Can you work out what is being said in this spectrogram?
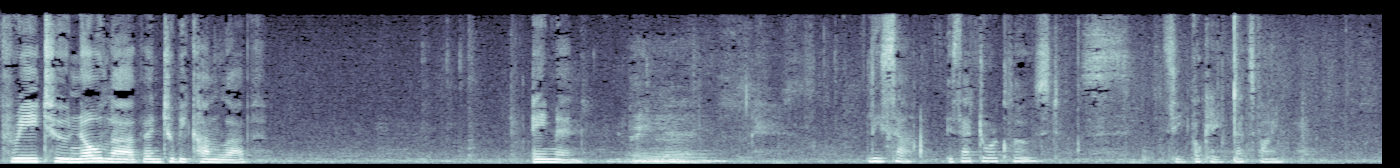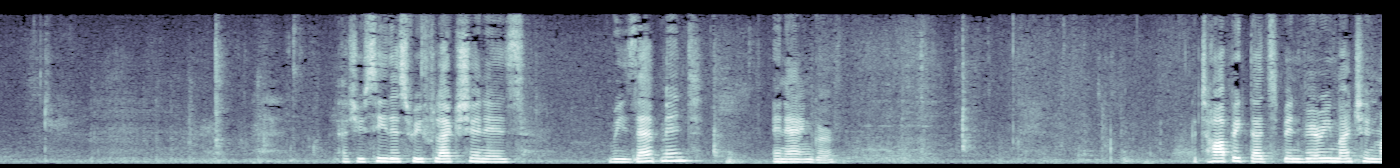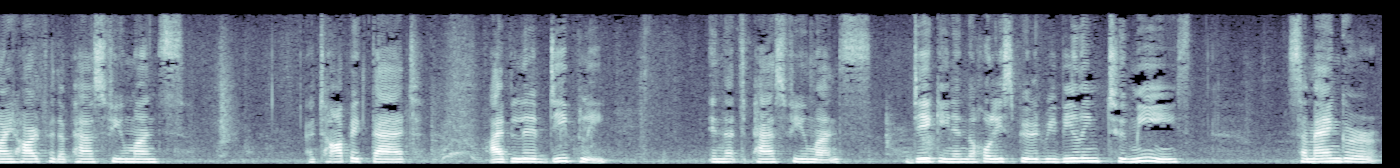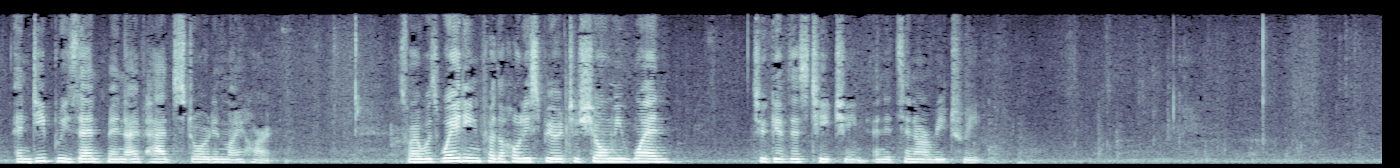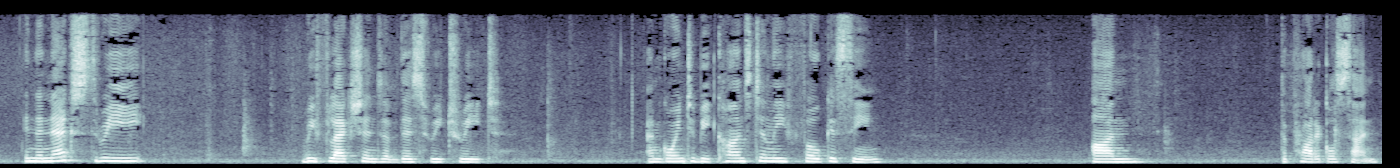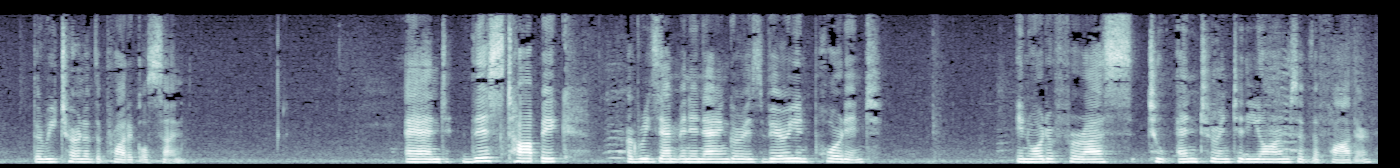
Free to know love and to become love. Amen. Amen. Lisa, is that door closed? See, okay, that's fine. As you see, this reflection is resentment and anger. A topic that's been very much in my heart for the past few months. A topic that I've lived deeply in the past few months, digging in the Holy Spirit, revealing to me some anger and deep resentment I've had stored in my heart. So I was waiting for the Holy Spirit to show me when to give this teaching, and it's in our retreat. In the next three reflections of this retreat, I'm going to be constantly focusing on the prodigal son, the return of the prodigal son. And this topic of resentment and anger is very important in order for us to enter into the arms of the Father.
